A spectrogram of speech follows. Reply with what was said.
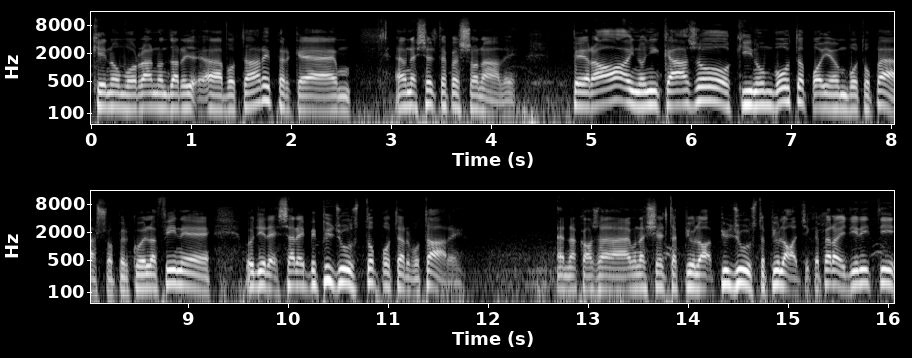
che non vorranno andare a votare perché è una scelta personale però in ogni caso chi non vota poi è un voto perso, per cui alla fine dire, sarebbe più giusto poter votare. È una, cosa, una scelta più, più, giusta, più logica, però i diritti,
